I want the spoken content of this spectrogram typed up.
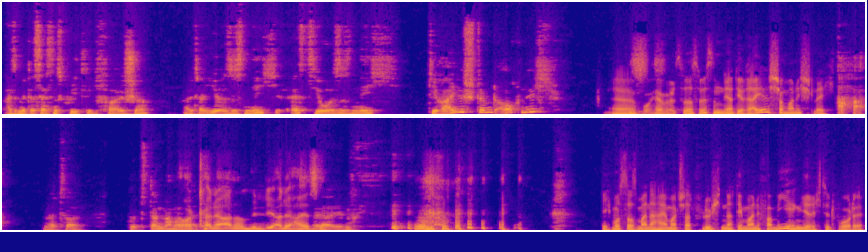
also mit Assassin's Creed liegt falsch, ja? Altair ist es nicht, Ezio ist es nicht. Die Reihe stimmt auch nicht. Äh, woher willst du das wissen? Ja, die Reihe ist schon mal nicht schlecht. Aha, na toll. Gut, dann machen wir Aber keine Ahnung, wie die alle heißen. Ja, eben. ich musste aus meiner Heimatstadt flüchten, nachdem meine Familie hingerichtet wurde.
